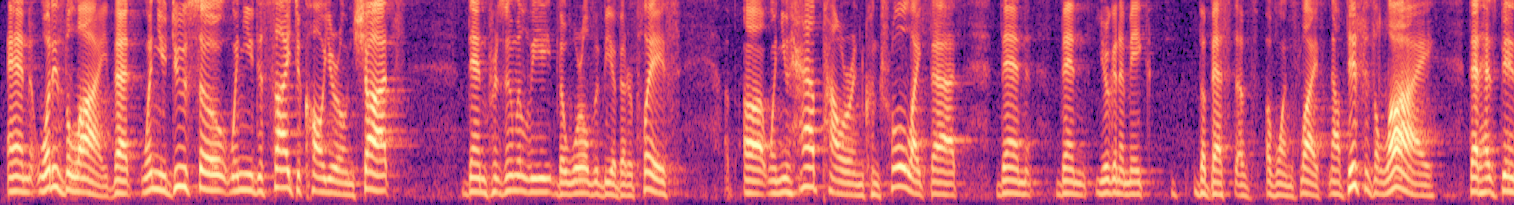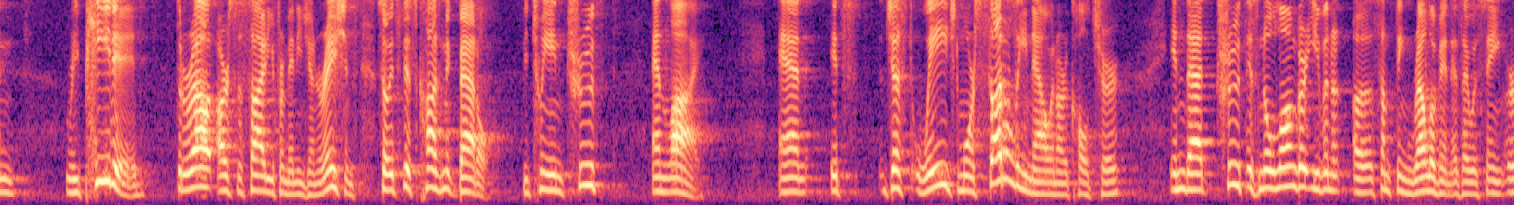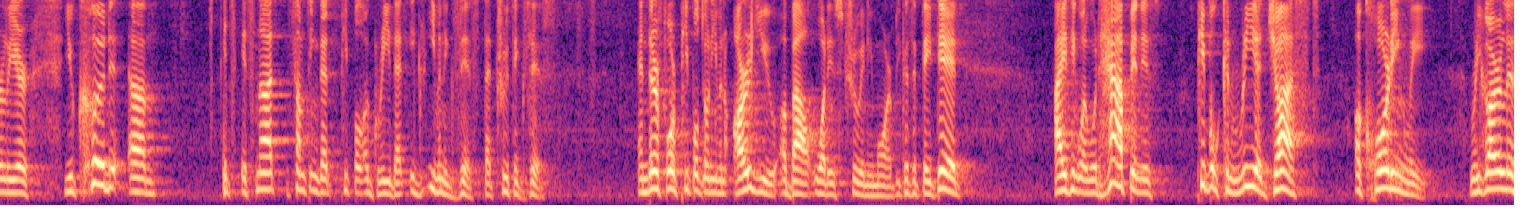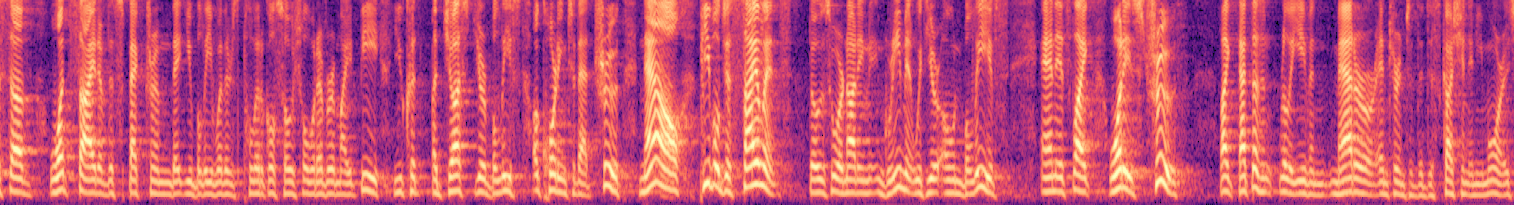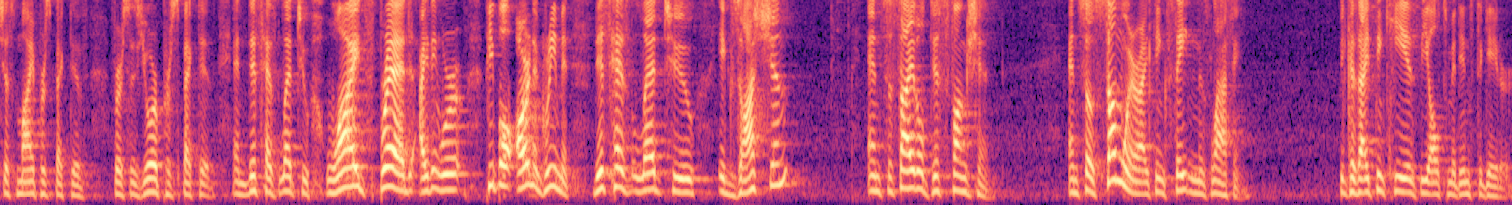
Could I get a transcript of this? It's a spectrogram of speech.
And what is the lie? That when you do so, when you decide to call your own shots, then presumably the world would be a better place uh, when you have power and control like that, then, then you're going to make the best of, of one's life. Now, this is a lie that has been repeated throughout our society for many generations. So it's this cosmic battle between truth and lie. And it's just waged more subtly now in our culture, in that truth is no longer even uh, something relevant, as I was saying earlier you could, um, it's, it's not something that people agree that ex- even exists, that truth exists. And therefore, people don't even argue about what is true anymore. Because if they did, I think what would happen is people can readjust accordingly, regardless of what side of the spectrum that you believe, whether it's political, social, whatever it might be, you could adjust your beliefs according to that truth. Now, people just silence those who are not in agreement with your own beliefs. And it's like, what is truth? like that doesn't really even matter or enter into the discussion anymore. It's just my perspective versus your perspective. And this has led to widespread, I think we're, people are in agreement. This has led to exhaustion and societal dysfunction. And so, somewhere, I think Satan is laughing because I think he is the ultimate instigator.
